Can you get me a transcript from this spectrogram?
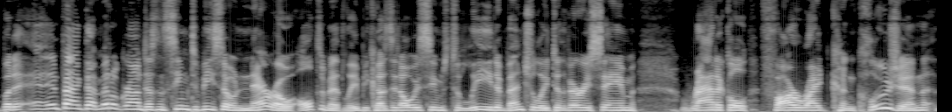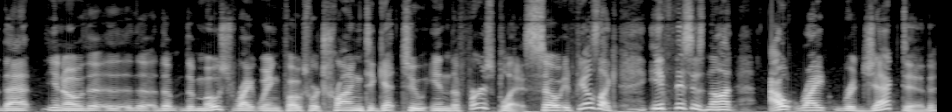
But uh, in fact, that middle ground doesn't seem to be so narrow ultimately because it always seems to lead eventually to the very same radical far right conclusion that, you know, the, the, the, the most right wing folks were trying to get to in the first place. So it feels like if this is not outright rejected,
